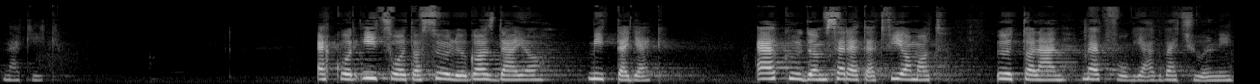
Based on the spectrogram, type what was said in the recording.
nekik. Ekkor így szólt a szőlő gazdája, mit tegyek? Elküldöm szeretett fiamat, őt talán meg fogják becsülni.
